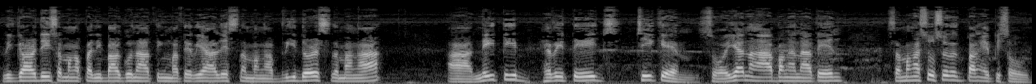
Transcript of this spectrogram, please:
regarding sa mga panibago nating materyales ng mga breeders ng mga ah, native heritage chicken. So ayan ang abangan natin sa mga susunod pang episode.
